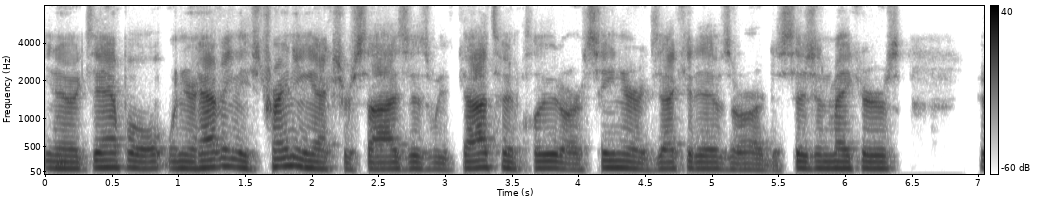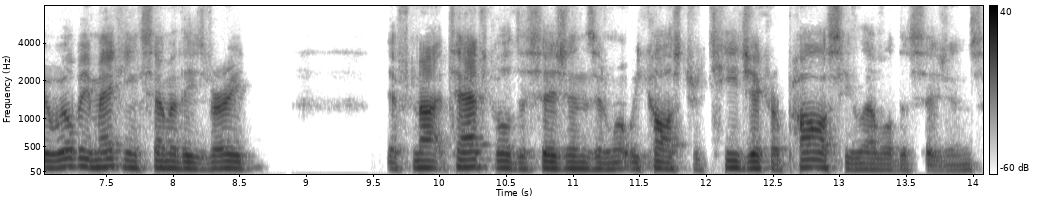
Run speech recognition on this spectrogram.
You know, example, when you're having these training exercises, we've got to include our senior executives or our decision makers who will be making some of these very if not tactical decisions, and what we call strategic or policy level decisions.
